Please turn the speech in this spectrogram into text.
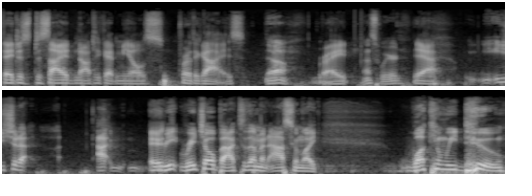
they just decided not to get meals for the guys, Oh, right? that's weird. Yeah, You should uh, uh, re- reach out back to them and ask them like, what can we do?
